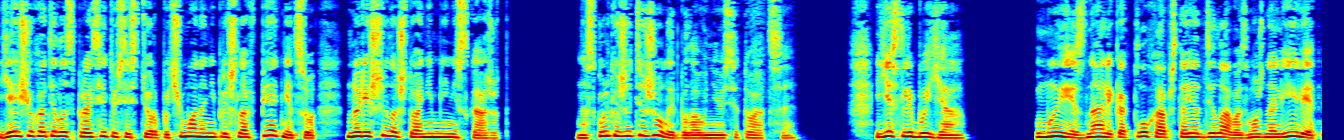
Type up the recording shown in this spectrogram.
Я еще хотела спросить у сестер, почему она не пришла в пятницу, но решила, что они мне не скажут. Насколько же тяжелой была у нее ситуация? Если бы я мы знали, как плохо обстоят дела. Возможно, Лили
